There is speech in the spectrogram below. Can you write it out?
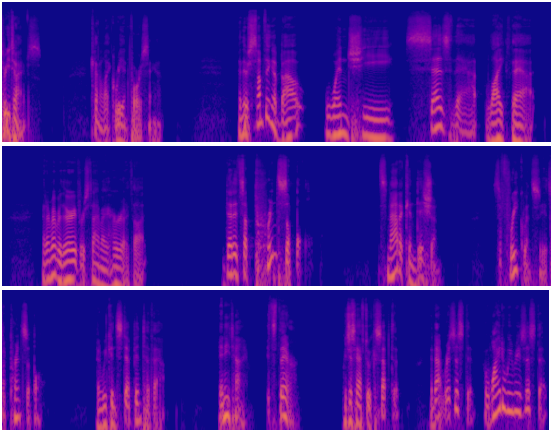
three times, kind of like reinforcing it. And there's something about when she says that like that. And I remember the very first time I heard I thought that it's a principle. It's not a condition. It's a frequency. It's a principle. And we can step into that anytime. It's there. We just have to accept it and not resist it. Why do we resist it?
